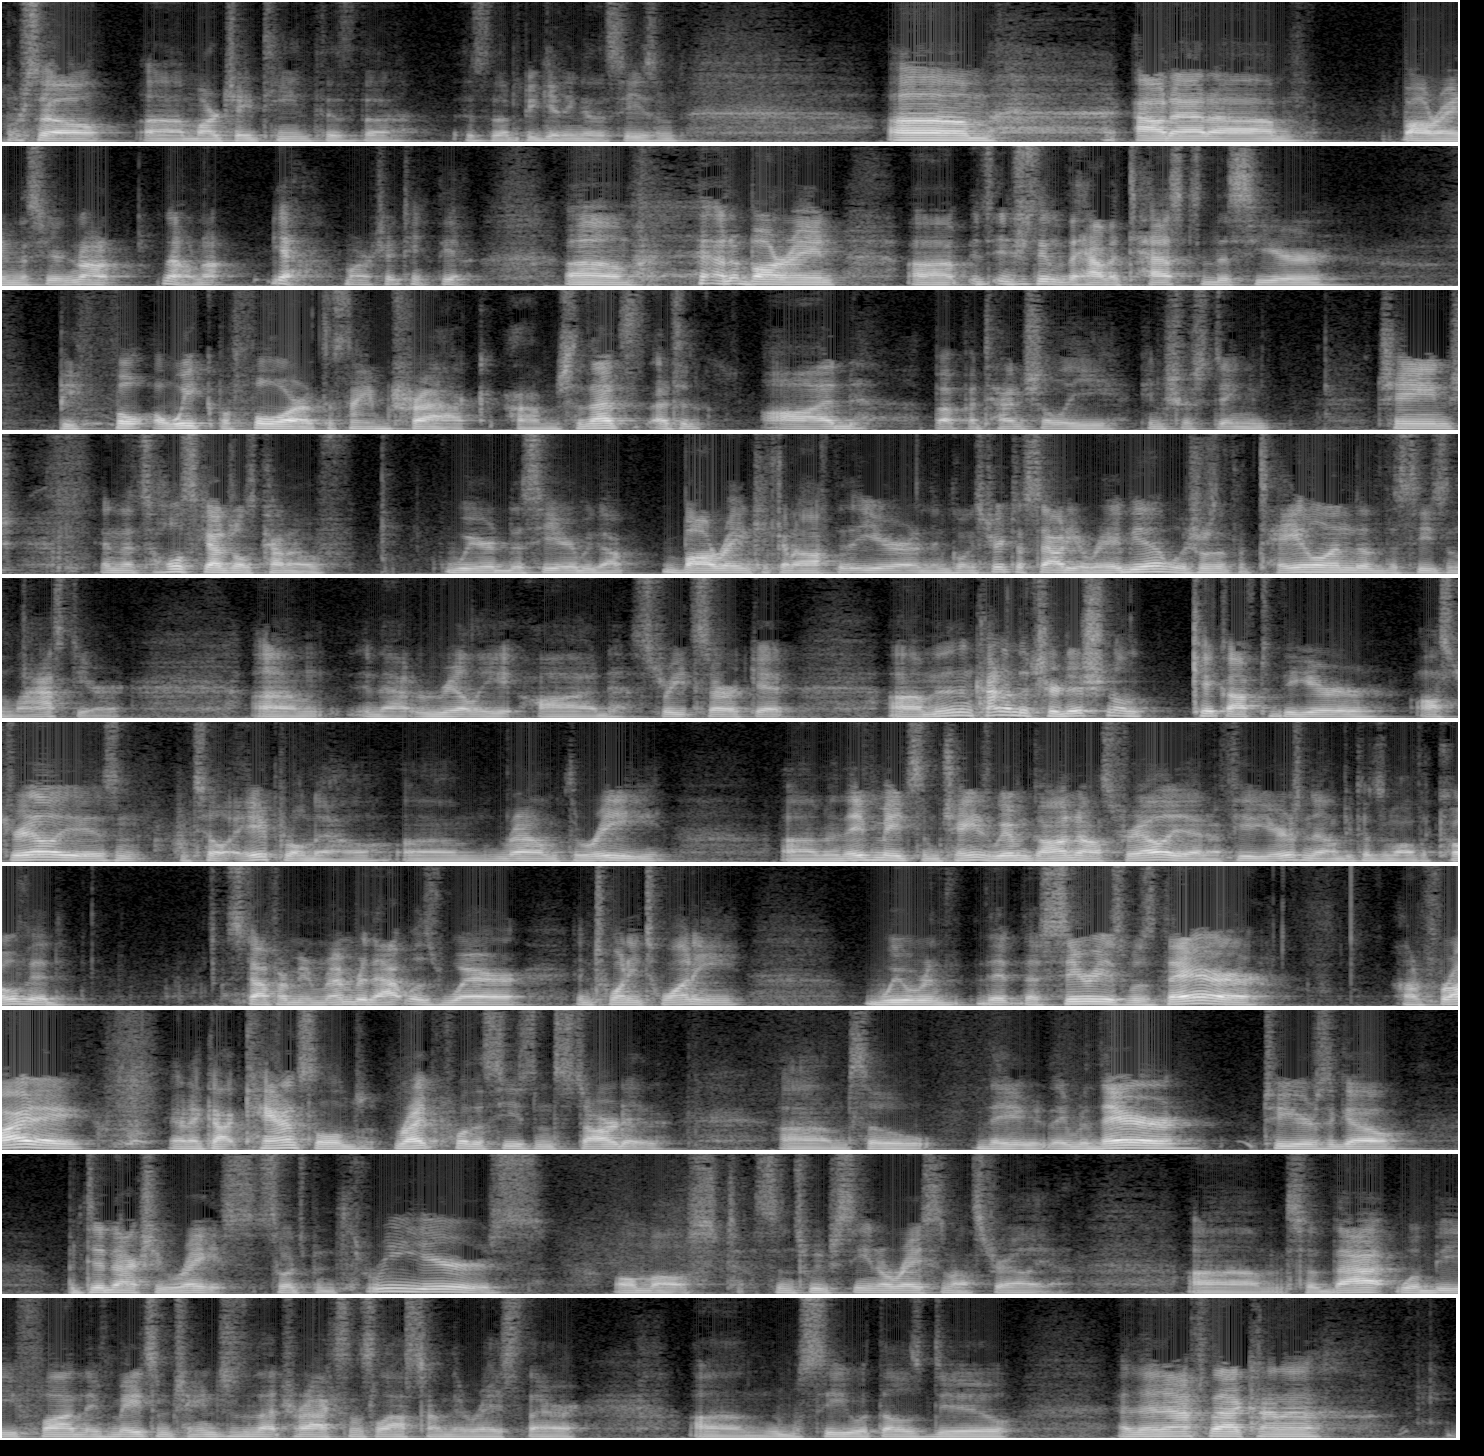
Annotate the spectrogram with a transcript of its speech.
or so. Uh, March 18th is the is the beginning of the season. Um, out at um, Bahrain this year. Not no, not yeah, March 18th. Yeah, um, out of Bahrain. Uh, it's interesting that they have a test this year before a week before at the same track. Um, so that's that's an odd but potentially interesting change. And this whole schedule is kind of weird this year. We got Bahrain kicking off the year and then going straight to Saudi Arabia, which was at the tail end of the season last year um, in that really odd street circuit. Um, and then kind of the traditional kickoff to the year, Australia isn't until April now, um, round three. Um, and they've made some changes. We haven't gone to Australia in a few years now because of all the COVID stuff. I mean, remember that was where in 2020 we were the, the series was there on Friday, and it got canceled right before the season started. Um, so they they were there two years ago, but didn't actually race. So it's been three years almost since we've seen a race in Australia. Um, so that will be fun. They've made some changes to that track since last time they raced there. Um, we'll see what those do. And then after that, kind of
